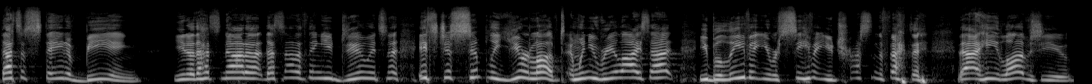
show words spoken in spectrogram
That's a state of being. You know, that's not a that's not a thing you do. It's not it's just simply you're loved. And when you realize that, you believe it, you receive it, you trust in the fact that, that he loves you.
